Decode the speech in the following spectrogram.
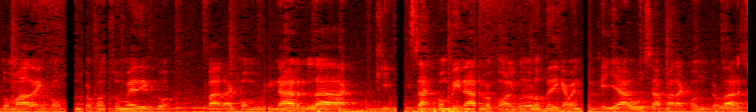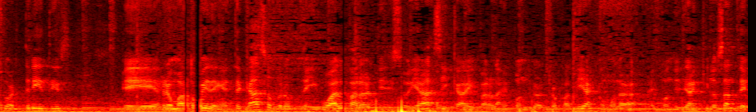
tomada en conjunto con su médico para combinarla, quizás combinarlo con algunos de los medicamentos que ya usa para controlar su artritis reumatoide en este caso, pero igual para artritis psoriásica y para las espondiloartropatías como la espondilitis anquilosante.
